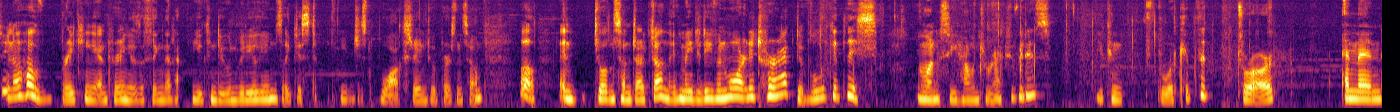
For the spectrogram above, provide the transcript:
So you know how breaking and entering is a thing that you can do in video games, like just you just walk straight into a person's home. Well, in Golden Sun Dark Dawn, they've made it even more interactive. Look at this. You want to see how interactive it is? You can look at the drawer, and then,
